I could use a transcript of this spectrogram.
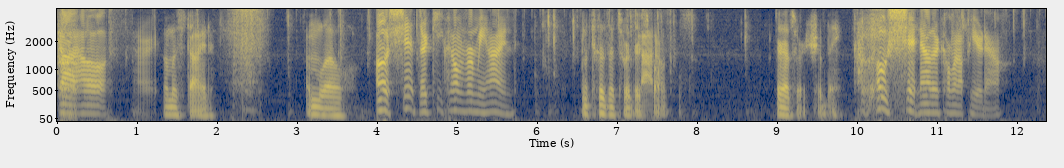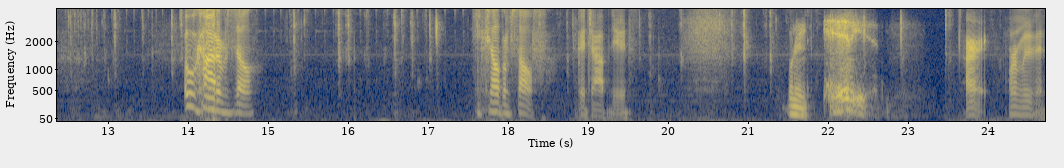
God, uh, oh, alright. Almost died. I'm low. Oh shit, they keep coming from behind. That's because that's where their Got spawn is. Or that's where it should be. Oh shit, now they're coming up here now. Oh, got him still. He killed himself. Good job, dude. What an idiot! Alright, we're moving.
